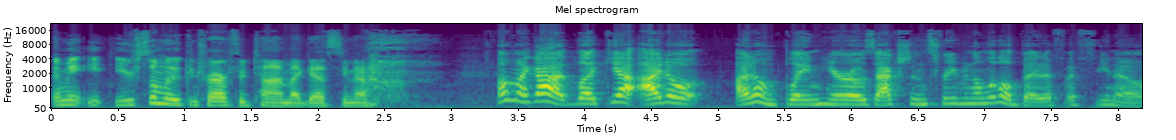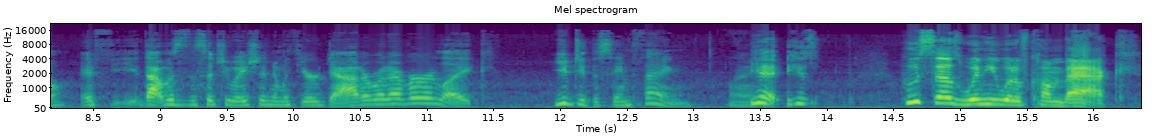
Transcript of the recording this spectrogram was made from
I mean, you're someone who can travel through time, I guess, you know. Oh my god, like yeah, I don't I don't blame Hiro's actions for even a little bit if if, you know, if that was the situation with your dad or whatever, like you'd do the same thing. Like, yeah, he's who says when he would have come back,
